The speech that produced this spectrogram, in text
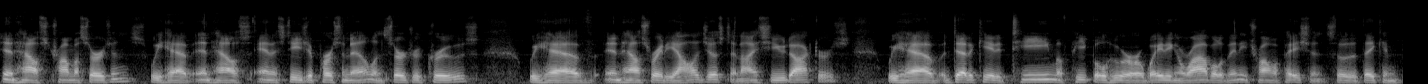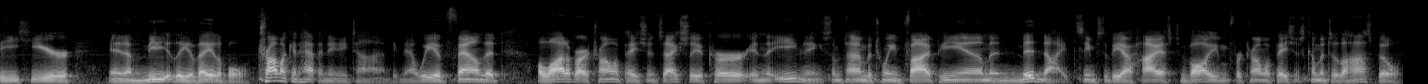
in-house trauma surgeons. We have in-house anesthesia personnel and surgery crews. We have in-house radiologists and ICU doctors. We have a dedicated team of people who are awaiting arrival of any trauma patient so that they can be here and immediately available. Trauma can happen anytime. Now we have found that a lot of our trauma patients actually occur in the evening, sometime between 5 p.m. and midnight seems to be our highest volume for trauma patients coming to the hospital.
